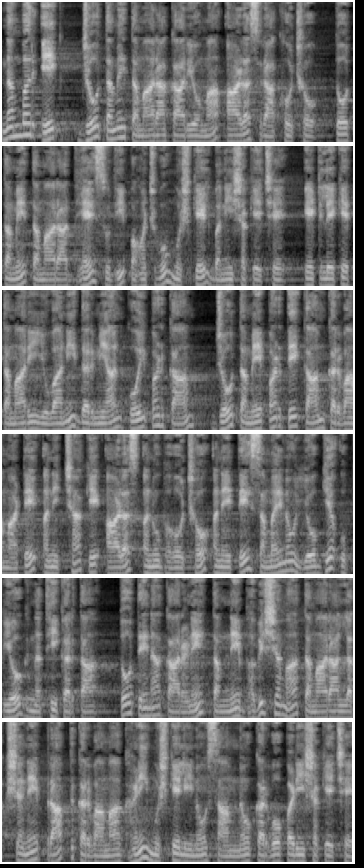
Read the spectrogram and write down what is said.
નંબર એક, જો તમે તમારા કાર્યોમાં આળસ રાખો છો, તો તમે તમારા ધ્યેય સુધી પહોંચવું મુશ્કેલ બની શકે છે, એટલે કે તમારી યુવાની દરમિયાન કોઈ પણ કામ, જો તમે પણ તે કામ કરવા માટે અનિચ્છા કે આળસ અનુભવો છો અને તે સમયનો યોગ્ય ઉપયોગ નથી કરતા. તો તેના કારણે તમને ભવિષ્યમાં તમારા લક્ષ્યને પ્રાપ્ત કરવામાં ઘણી મુશ્કેલીનો સામનો કરવો પડી શકે છે.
